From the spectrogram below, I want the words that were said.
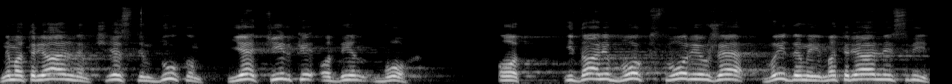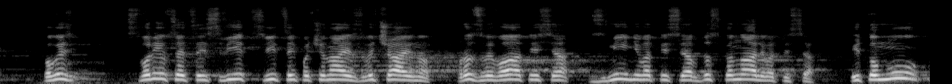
нематеріальним, чистим духом є тільки один Бог. От, і далі Бог створює вже видимий матеріальний світ. Коли створився цей світ, світ цей починає, звичайно, розвиватися, змінюватися, вдосконалюватися. І тому,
